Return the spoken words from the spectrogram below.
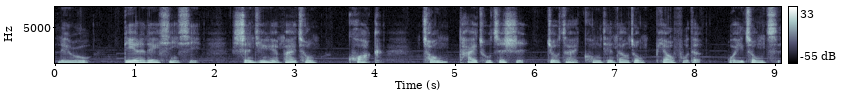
例如 DNA 信息、神经元脉冲、Quark，从太初之时就在空间当中漂浮的微中子。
